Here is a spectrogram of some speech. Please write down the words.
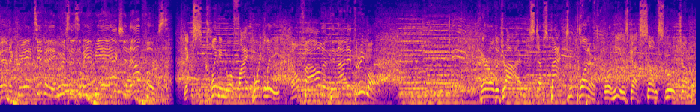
Yeah, the creativity. We're seeing some NBA action now, folks. Knicks clinging to a five-point lead. Don't foul and deny the three ball. Herro the drive, steps back, two-pointer. Boy, he has got some smooth jumper.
